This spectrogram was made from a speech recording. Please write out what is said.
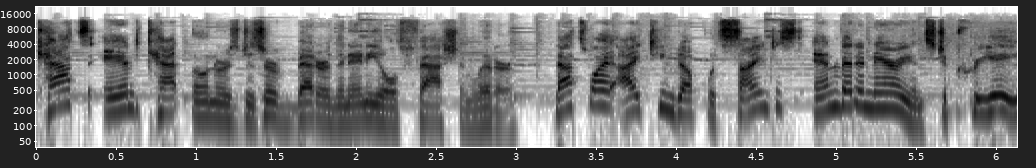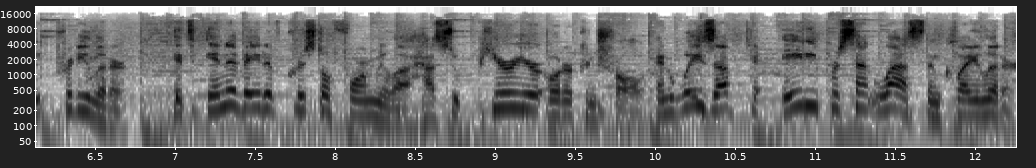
Cats and cat owners deserve better than any old-fashioned litter. That's why I teamed up with scientists and veterinarians to create Pretty Litter. Its innovative crystal formula has superior odor control and weighs up to 80% less than clay litter.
